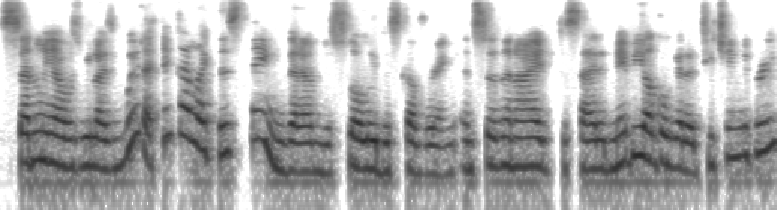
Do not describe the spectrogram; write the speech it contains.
suddenly I was realizing, wait, I think I like this thing that I'm just slowly discovering. And so then I decided maybe I'll go get a teaching degree.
